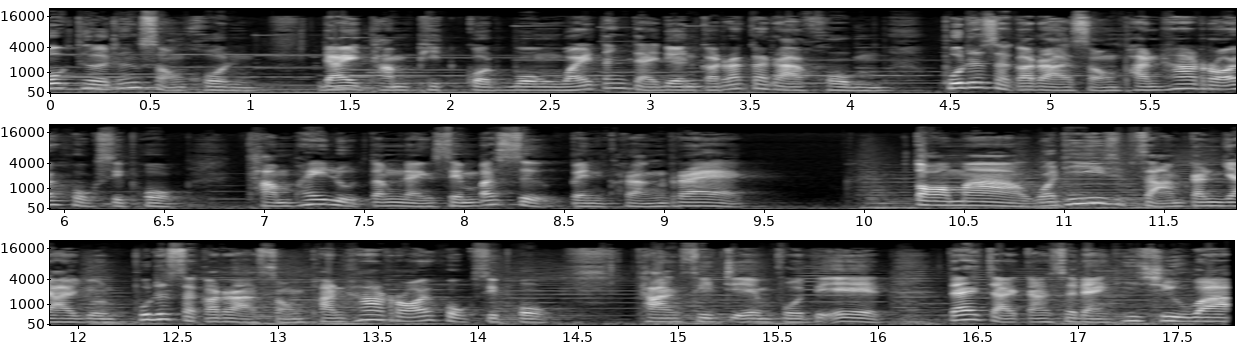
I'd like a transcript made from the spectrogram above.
พวกเธอทั้งสองคน ได้ทำผิดกฎวงไว้ตั้งแต่เดือนกรกฎาคม พุทธศักราช 2566 ทำให้หลุดตำแหน่งเซมบัสึเป็นครั้งแรก ต่อมาวันที่ 23 กันยายน พุทธศักราช 2566 ทาง CGM48 ได้จัดการแสดงที่ชื่อว่า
